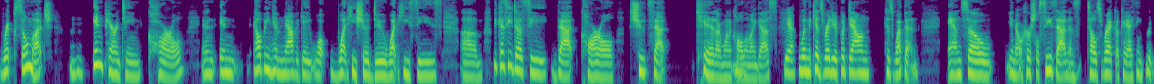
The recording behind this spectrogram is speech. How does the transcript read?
Rick so much mm-hmm. in parenting Carl and in helping him navigate what what he should do, what he sees, um, because he does see that Carl shoots that kid. I want to call mm-hmm. him, I guess. Yeah. When the kid's ready to put down his weapon, and so you know Hershel sees that and tells Rick, "Okay, I think mm.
